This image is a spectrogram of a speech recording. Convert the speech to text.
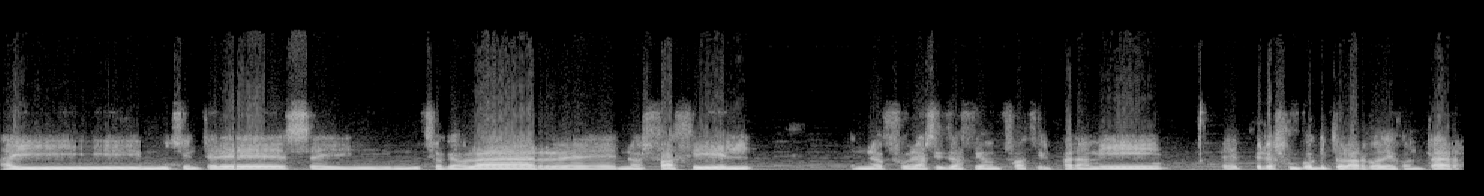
hay mucho interés, hay mucho que hablar, eh, no es fácil no fue una situación fácil para mí, eh, pero es un poquito largo de contar.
